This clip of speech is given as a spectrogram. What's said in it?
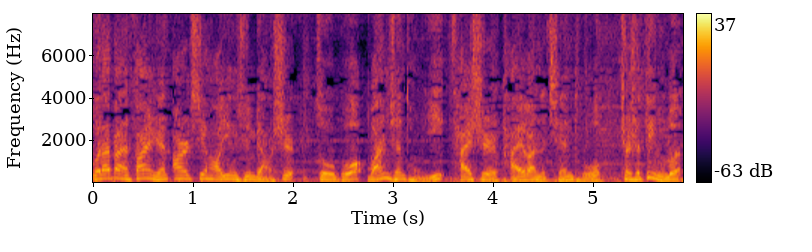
国台办发言人二十七号应询表示祖国完全统一才是台湾的前途这是定论。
